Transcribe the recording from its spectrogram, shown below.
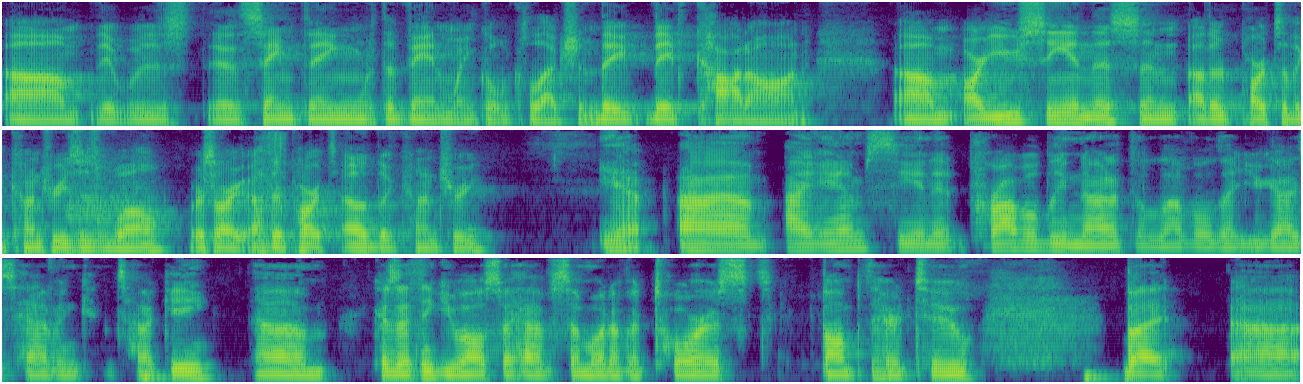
Um, it was the same thing with the Van Winkle collection. They they've caught on. Um, are you seeing this in other parts of the countries as well, or sorry, other parts of the country? Yeah, um, I am seeing it. Probably not at the level that you guys have in Kentucky, because um, I think you also have somewhat of a tourist bump there too. But uh,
